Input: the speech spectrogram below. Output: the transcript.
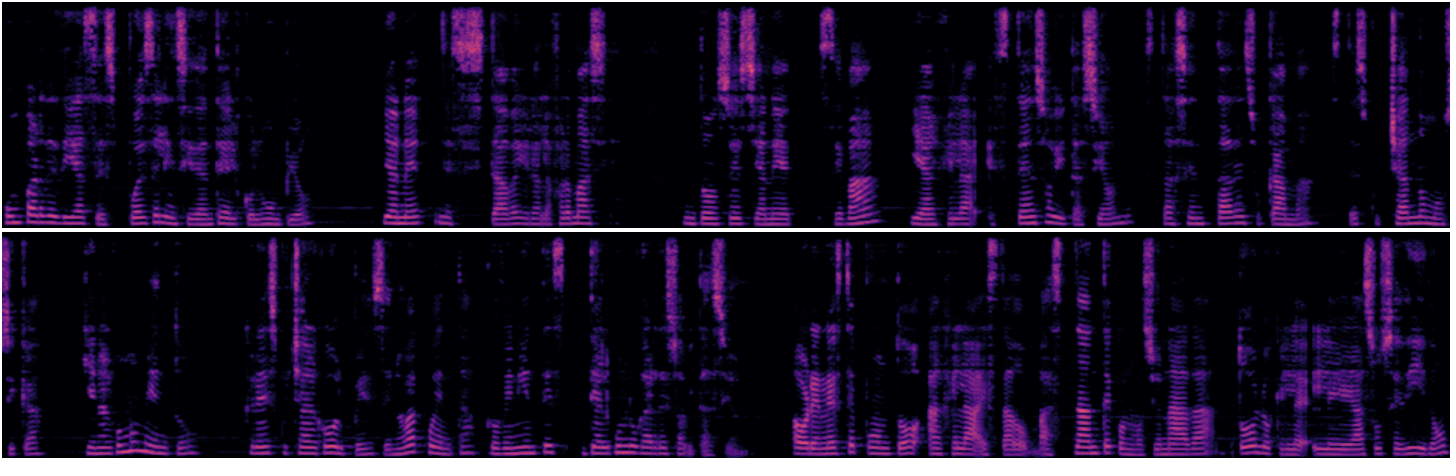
un par de días después del incidente del columpio, Janet necesitaba ir a la farmacia. Entonces Janet se va y Ángela está en su habitación, está sentada en su cama, está escuchando música y en algún momento cree escuchar golpes de nueva cuenta provenientes de algún lugar de su habitación. Ahora, en este punto, Ángela ha estado bastante conmocionada, todo lo que le, ha sucedido.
